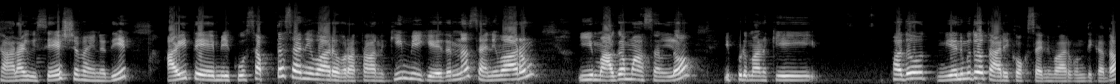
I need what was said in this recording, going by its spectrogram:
చాలా విశేషమైనది. అయితే మీకు సప్త శనివార వ్రతానికి మీకు ఏదన్నా శనివారం ఈ మాఘమాసంలో ఇప్పుడు మనకి పదో ఎనిమిదో తారీఖు ఒక శనివారం ఉంది కదా.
